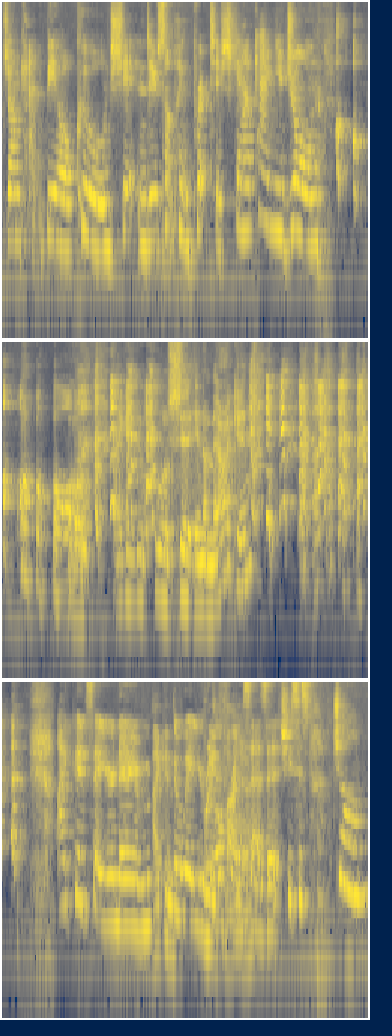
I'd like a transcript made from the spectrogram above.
John can't be all cool and shit and do something British, can can you, John? Oh, I can do cool shit in American. I could say your name I can the way your girlfriend fire. says it. She says, John.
